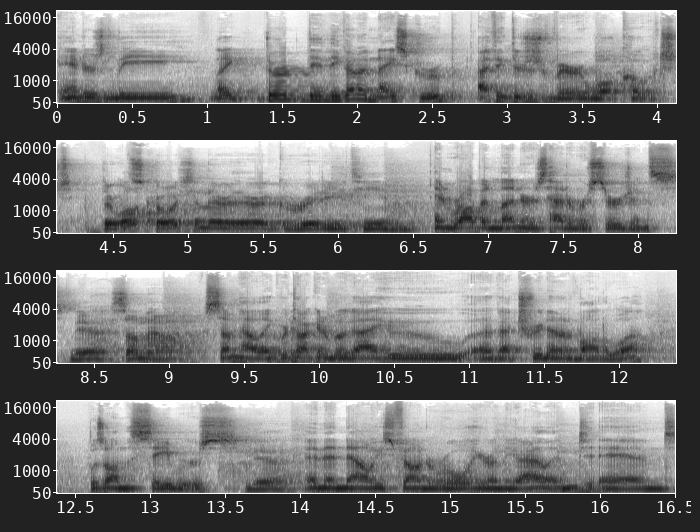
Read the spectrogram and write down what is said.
Anders Lee. Like they're they, they got a nice group. I think they're just very well coached. They're well coached and they're they're a gritty team. And Robin Lehner's had a resurgence Yeah, somehow. somehow. Like we're talking about a guy who uh, got traded out of Ottawa, was on the Sabres, Yeah. and then now he's found a role here on the island, and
